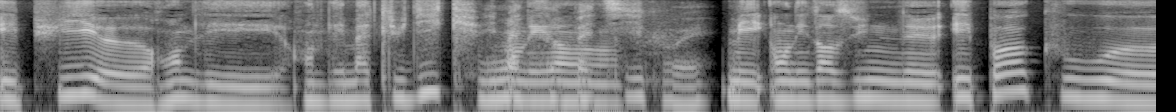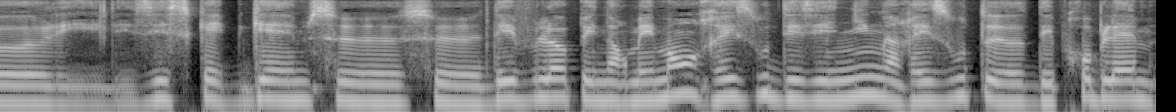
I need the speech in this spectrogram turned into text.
Et puis, euh, rendre, les, rendre les maths ludiques. Les maths est dans- sympathiques, ouais. mais on est dans une époque où euh, les, les escape games se, se développent énormément, résoudre des énigmes, résoudre euh, des problèmes,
